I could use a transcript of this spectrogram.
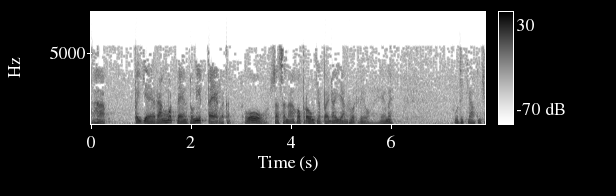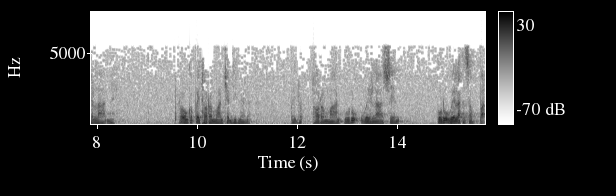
ถ้าหากไปแย่รังมดแดงตรงนี้แตกแล้วก็โอ้ศาสนาของพระองค์จะไปได้อย่างรวดเร็วเห็นไหมพระพุทธเจ้าท่านฉลาดไหมพระองค์ก็ไปทรมานชดินนั่นแหละไปทรมานอุรุเวลาเสน อุรุเวลกัสปะ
